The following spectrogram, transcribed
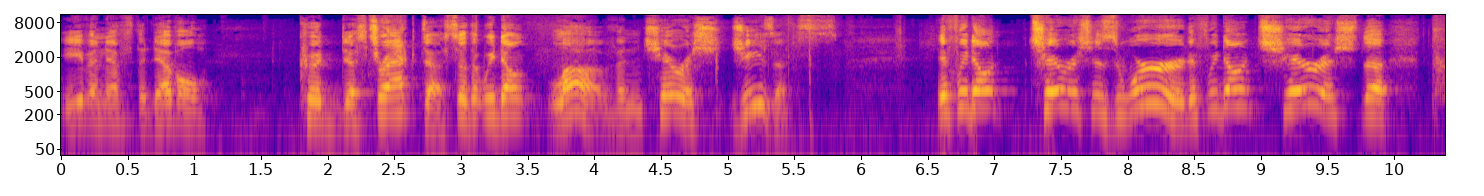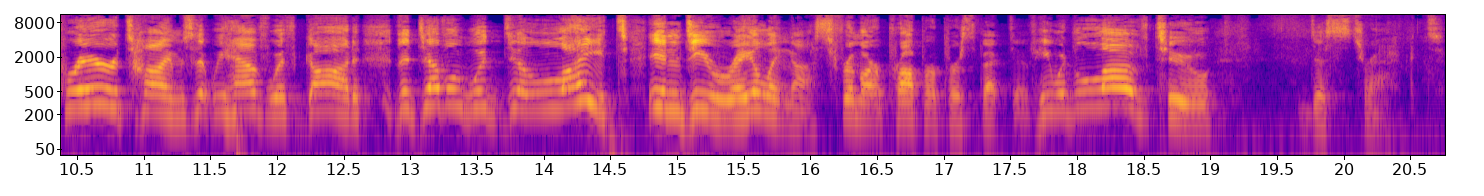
Even if the devil could distract us so that we don't love and cherish Jesus. If we don't cherish His Word, if we don't cherish the prayer times that we have with God, the devil would delight in derailing us from our proper perspective. He would love to distract.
